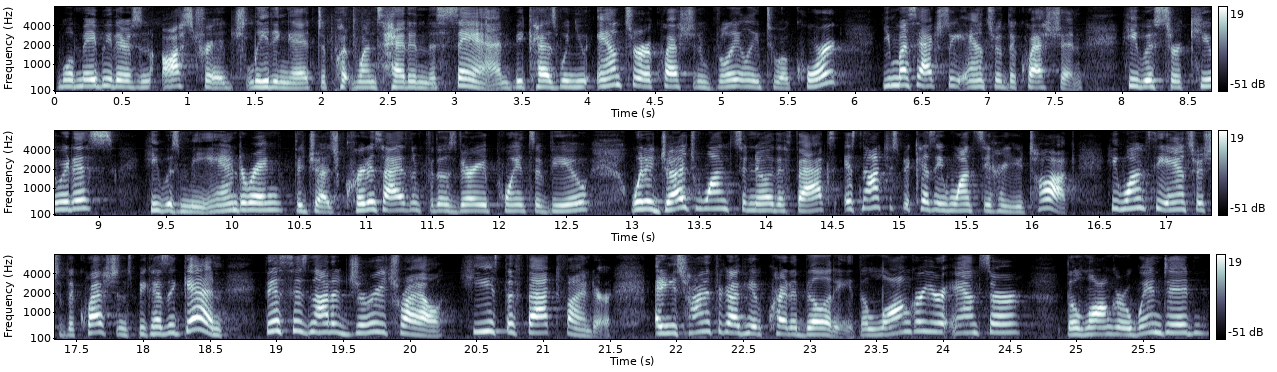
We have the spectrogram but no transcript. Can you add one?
well, maybe there's an ostrich leading it to put one's head in the sand because when you answer a question brilliantly to a court, you must actually answer the question. He was circuitous, he was meandering. The judge criticized him for those very points of view. When a judge wants to know the facts, it's not just because he wants to hear you talk, he wants the answers to the questions because, again, this is not a jury trial. He's the fact finder. And he's trying to figure out if you have credibility. The longer your answer, the longer winded,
